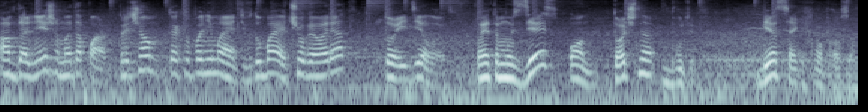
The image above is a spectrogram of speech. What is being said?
а в дальнейшем это парк. Причем, как вы понимаете, в Дубае что говорят, то и делают. Поэтому здесь он точно будет без всяких вопросов.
